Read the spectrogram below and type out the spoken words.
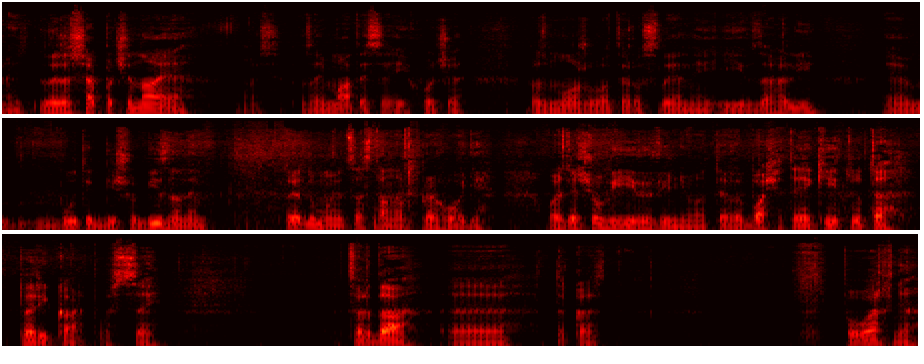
е, лише починає ось, займатися і хоче розмножувати рослини і взагалі е, бути більш обізнаним, то я думаю, це стане в пригоді. Ось для чого її вивільнювати? Ви бачите, який тут е, перікарп. Ось цей тверда е, така поверхня,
